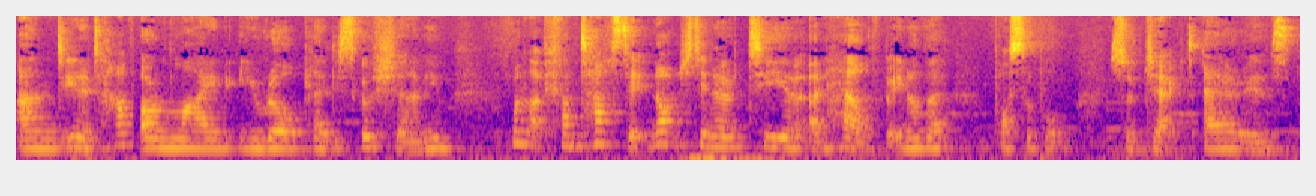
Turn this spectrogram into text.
And you know, to have online e-role play discussion, I mean, wouldn't that be fantastic? Not just in OT and health, but in other possible subject areas.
